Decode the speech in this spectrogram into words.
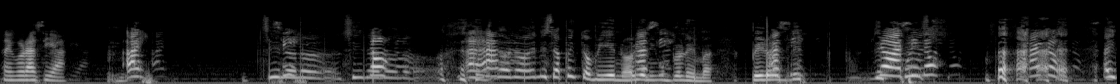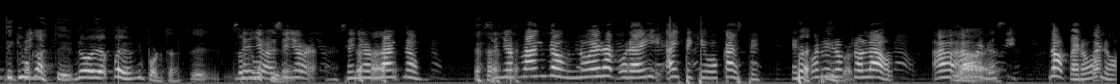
Seguro hacía. ¡Ay! Sí, no, no, sí, no, no, no. no, no, en ese aspecto bien, no había ¿Ah, ningún problema. Pero ¿Ah, de, No, así no. Ah, no. Ahí te equivocaste. No, bueno, no importa. Señor, señor, señor Magnum. Señor Magnum, no era por ahí. Ay, te equivocaste. Es por el otro lado. Ah, ah, bueno, sí. No, pero bueno,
